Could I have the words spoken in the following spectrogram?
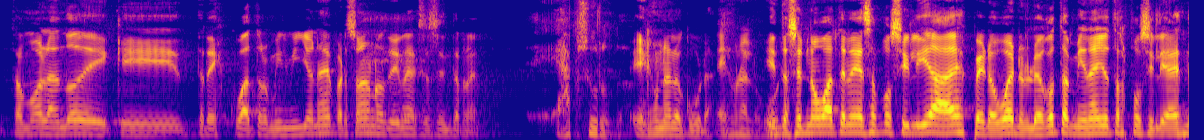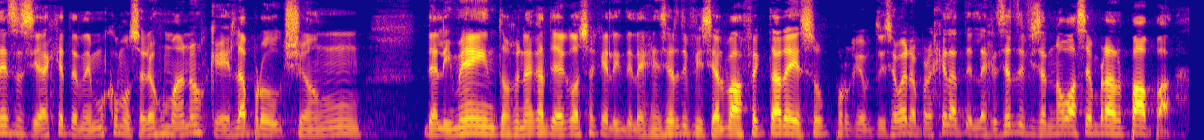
Estamos hablando de que 3, 4 mil millones de personas no tienen acceso a Internet. Es absurdo. Es una locura. Es una locura. Entonces no va a tener esas posibilidades, pero bueno, luego también hay otras posibilidades, necesidades que tenemos como seres humanos, que es la producción de alimentos, una cantidad de cosas que la inteligencia artificial va a afectar eso, porque tú dices, bueno, pero es que la inteligencia artificial no va a sembrar papa.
